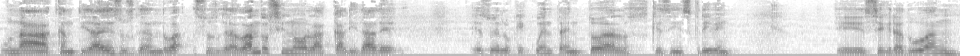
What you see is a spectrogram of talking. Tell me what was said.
una cantidad en sus, sus graduandos, sino la calidad de eso es lo que cuenta en todos los que se inscriben. Eh, se gradúan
